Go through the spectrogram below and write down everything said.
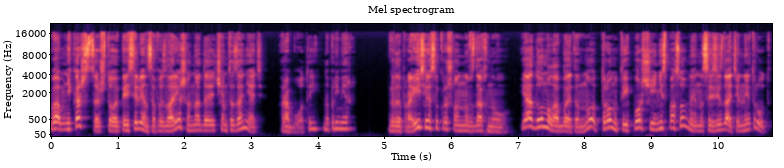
«Вам не кажется, что переселенцев из Лареша надо чем-то занять? Работой, например?» Градоправитель сокрушенно вздохнул. «Я думал об этом, но тронутые порчи не способны на созидательный труд.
